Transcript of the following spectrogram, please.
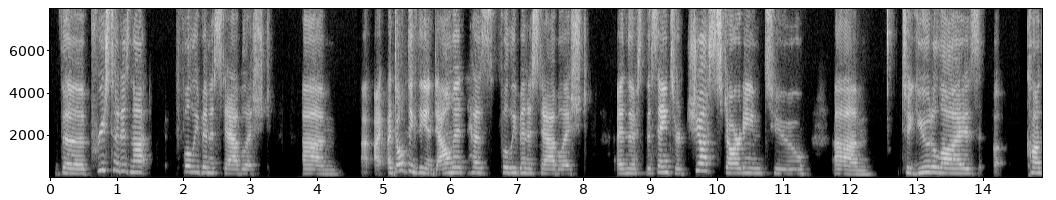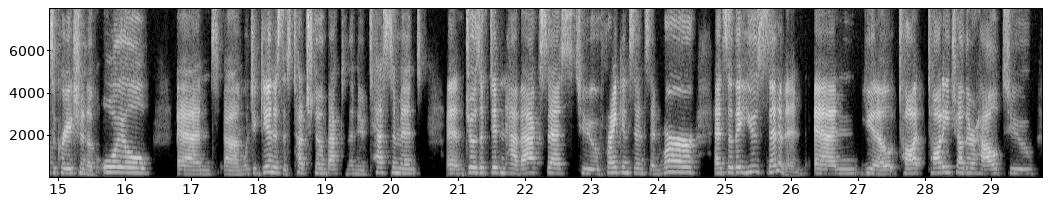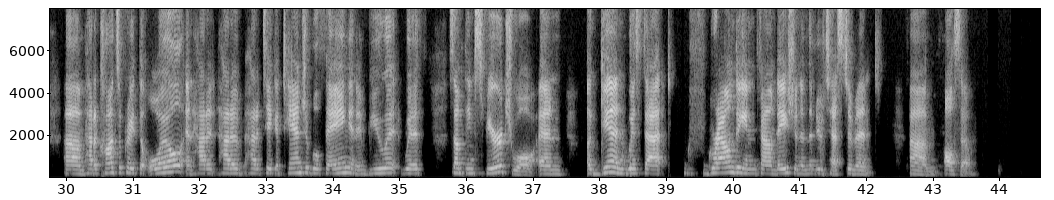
the priesthood has not fully been established. Um, I, I, don't think the endowment has fully been established, and the, the saints are just starting to um, to utilize uh, consecration of oil, and um, which again is this touchstone back to the New Testament and Joseph didn't have access to frankincense and myrrh, and so they used cinnamon and you know taught taught each other how to um, how to consecrate the oil and how to how to how to take a tangible thing and imbue it with something spiritual. And again, with that grounding foundation in the New Testament, um, also.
